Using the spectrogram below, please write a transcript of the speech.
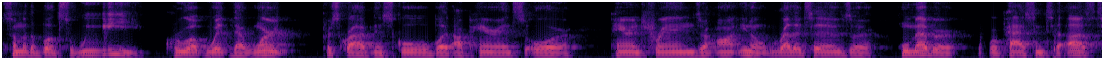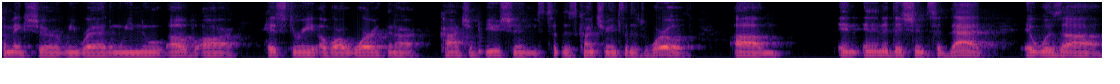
some of the books we grew up with that weren't prescribed in school, but our parents or parent friends or aunt, you know, relatives or whomever were passing to us to make sure we read and we knew of our history, of our worth and our contributions to this country and to this world. Um, in, in addition to that, it was uh,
